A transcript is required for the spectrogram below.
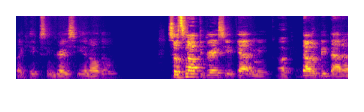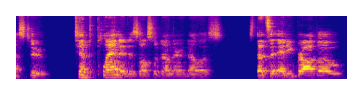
like Rickson Gracie and all them. So it's not the Gracie Academy. okay. That would be badass too. Tenth Planet is also down there in Dallas. So that's the Eddie Bravo.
